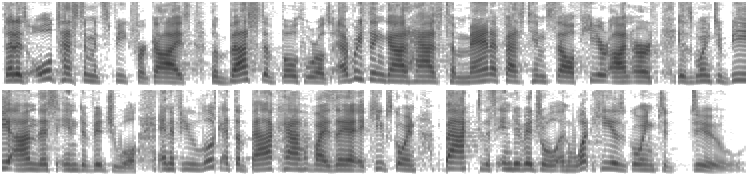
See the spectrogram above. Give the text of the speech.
That is Old Testament speak for guys, the best of both worlds. Everything God has to manifest Himself here on earth is going to be on this individual. And if you look at the back half of Isaiah, it keeps going back to this individual and what he is going to do.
